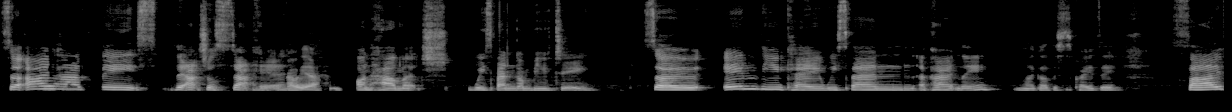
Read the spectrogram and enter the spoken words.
so I have the the actual stat here Oh yeah. on how much we spend on beauty. So in the UK, we spend apparently, oh my god, this is crazy, five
